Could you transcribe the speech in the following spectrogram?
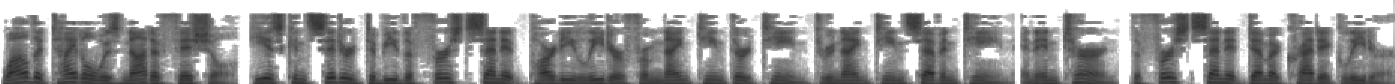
While the title was not official, he is considered to be the first Senate party leader from 1913 through 1917 and in turn, the first Senate Democratic leader,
